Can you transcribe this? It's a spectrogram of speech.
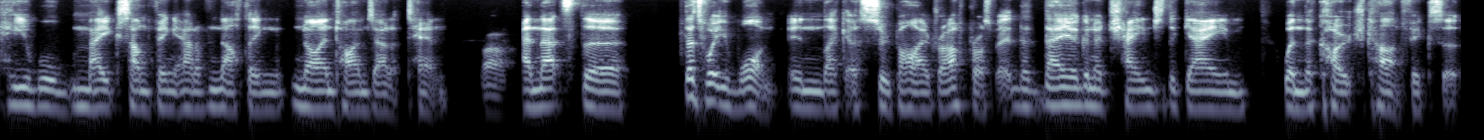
He will make something out of nothing nine times out of ten. Wow. And that's the that's what you want in like a super high draft prospect that they are going to change the game when the coach can't fix it.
